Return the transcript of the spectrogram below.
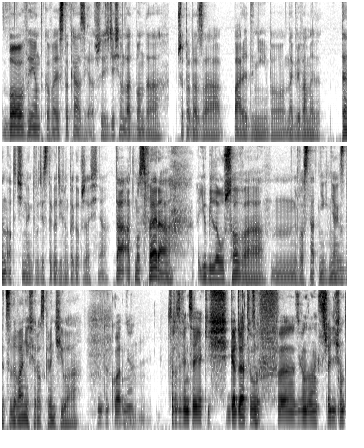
bo wyjątkowa jest okazja. 60 lat Bonda przypada za parę dni, bo nagrywamy ten odcinek 29 września. Ta atmosfera jubileuszowa mm, w ostatnich dniach zdecydowanie się rozkręciła. Dokładnie. Coraz więcej jakichś gadżetów Co? E, związanych z 60.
